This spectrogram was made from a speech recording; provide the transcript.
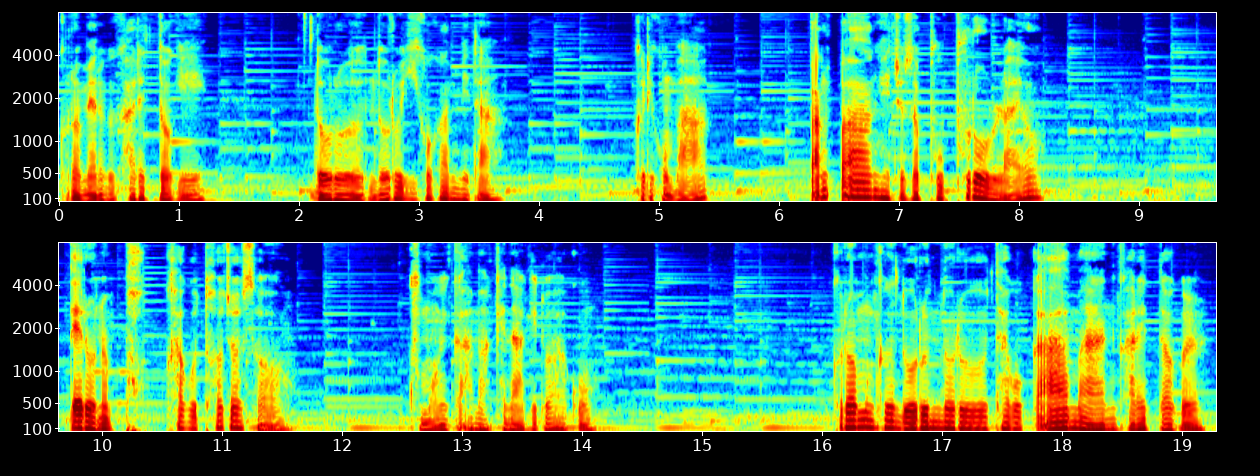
그러면 그 가래떡이 노릇노릇 익어갑니다. 그리고 막 빵빵해져서 부풀어 올라요. 때로는 퍽 하고 터져서 구멍이 까맣게 나기도 하고. 그러면 그 노릇노릇하고 까만 가래떡을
